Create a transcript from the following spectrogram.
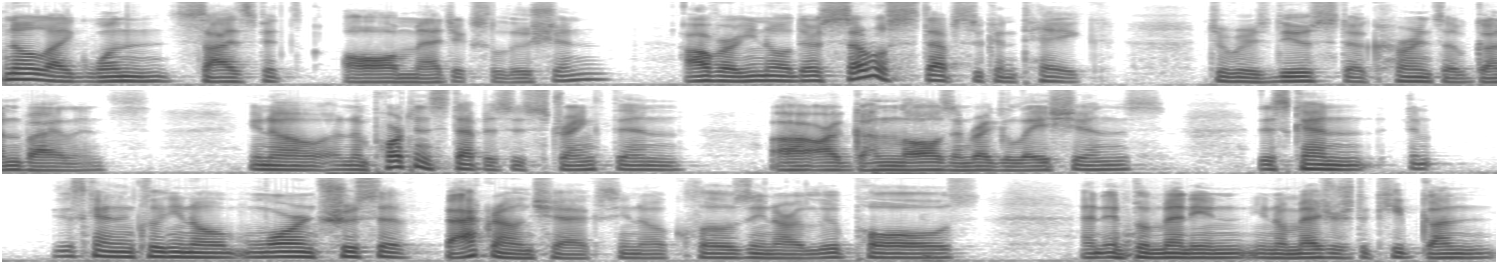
no like one size fits all magic solution. However, you know, there's several steps you can take to reduce the occurrence of gun violence. You know, an important step is to strengthen uh, our gun laws and regulations. This can this can include, you know, more intrusive background checks, you know, closing our loopholes and implementing, you know, measures to keep guns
